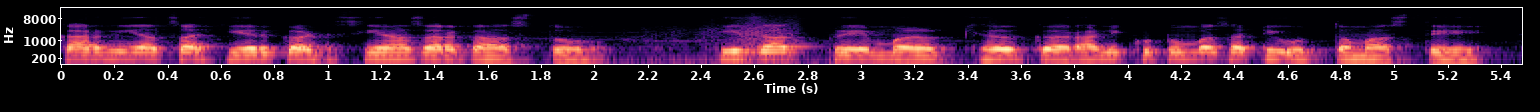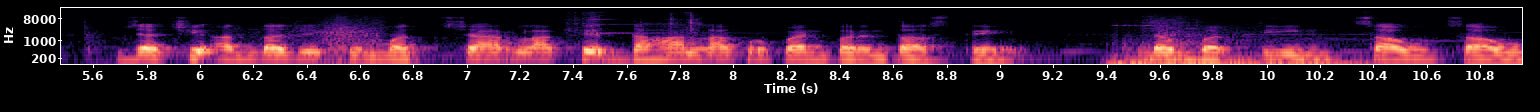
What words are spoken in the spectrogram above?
कारण याचा हेअरकट सिंहासारखा असतो. ही जात प्रेमळ खेळकर आणि कुटुंबासाठी उत्तम असते ज्याची अंदाजे किंमत चार लाख ते दहा लाख रुपयांपर्यंत असते. नंबर तीन चाऊ चाऊ.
